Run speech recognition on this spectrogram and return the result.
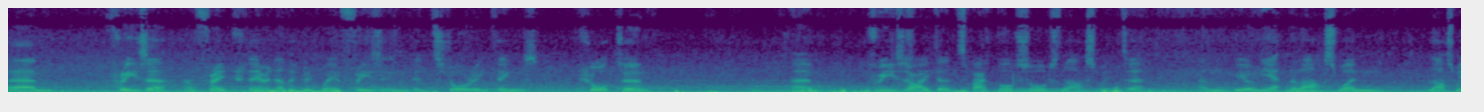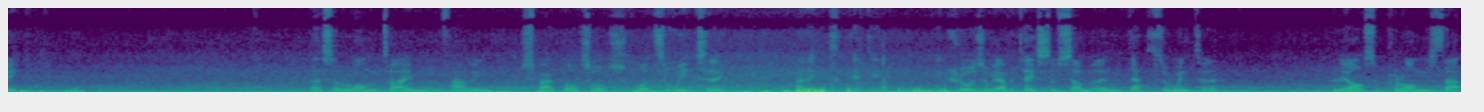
Um, freezer and fridge, they're another good way of freezing and storing things short term. Um, freezer, I done spag sauce last winter and we only ate the last one last week. That's a long time of having spag bol sauce once a week, say, and it, it ensures that we have a taste of summer and depths of winter, but it also prolongs that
